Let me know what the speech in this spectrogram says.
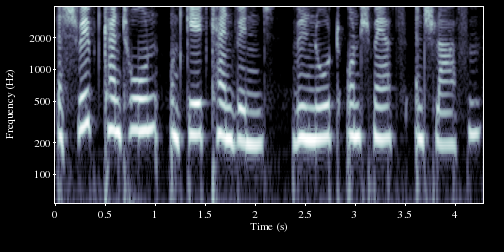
Es schwebt kein Ton und geht kein Wind, will Not und Schmerz entschlafen.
